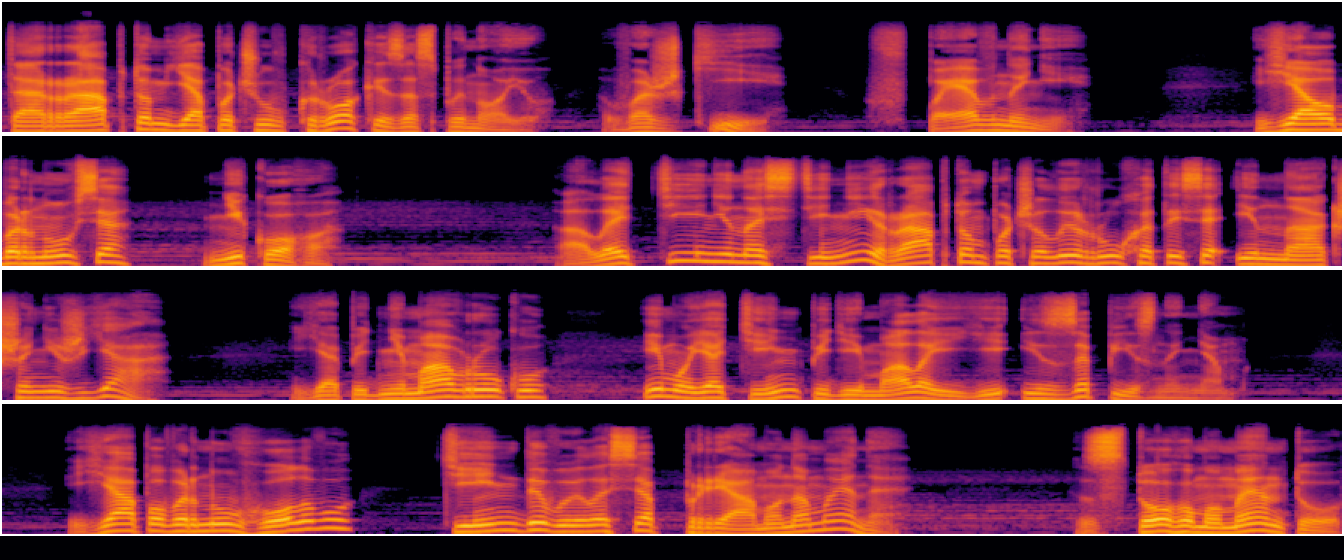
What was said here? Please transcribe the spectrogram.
Та раптом я почув кроки за спиною, важкі, впевнені. Я обернувся нікого. Але тіні на стіні раптом почали рухатися інакше, ніж я. Я піднімав руку, і моя тінь підіймала її із запізненням. Я повернув голову, тінь дивилася прямо на мене. З того моменту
